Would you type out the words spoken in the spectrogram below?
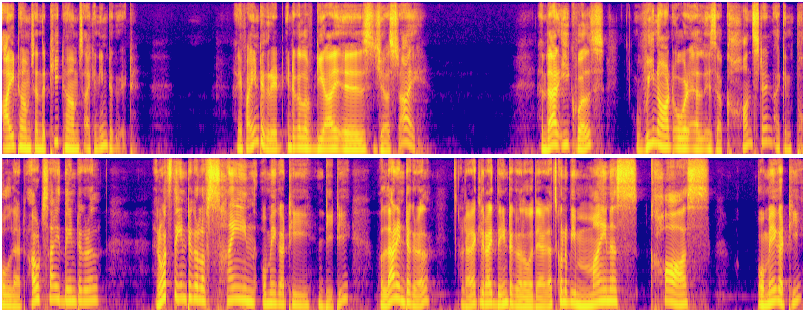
i terms and the t terms, I can integrate. And if I integrate, integral of di is just i. And that equals v naught over L is a constant. I can pull that outside the integral. And what's the integral of sine omega t dt? Well, that integral, I'll directly write the integral over there. That's going to be minus cos omega t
